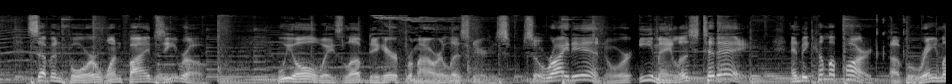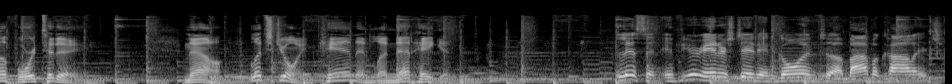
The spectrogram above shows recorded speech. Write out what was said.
74150. We always love to hear from our listeners, so write in or email us today and become a part of Rhema for Today. Now, let's join Ken and Lynette Hagin Listen, if you're interested in going to a Bible college,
